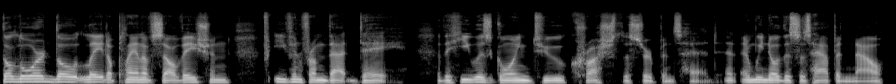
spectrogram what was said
The Lord, though, laid a plan of salvation even from that day that he was going to crush the serpent's head. And, and, we know this has happened now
